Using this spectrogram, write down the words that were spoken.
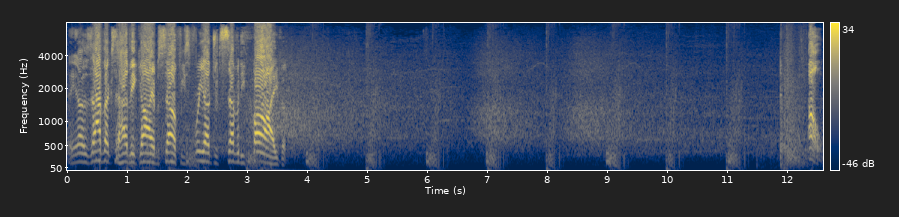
And you know, Zavok's a heavy guy himself. He's 375. Oh.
